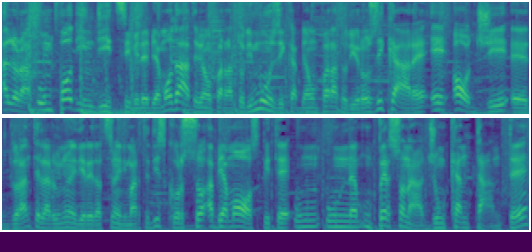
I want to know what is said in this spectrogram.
Allora, un po' di indizi ve li abbiamo dati, abbiamo parlato di musica, abbiamo parlato di rosicare e oggi, eh, durante la riunione di redazione di martedì scorso, abbiamo ospite un, un, un personaggio, un cantante,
